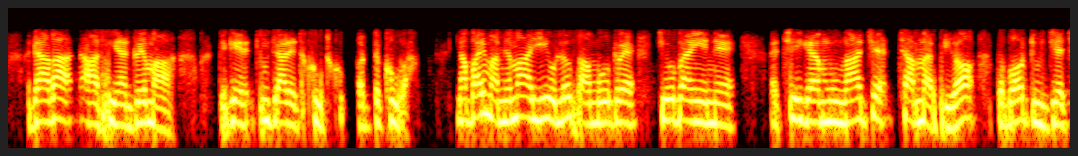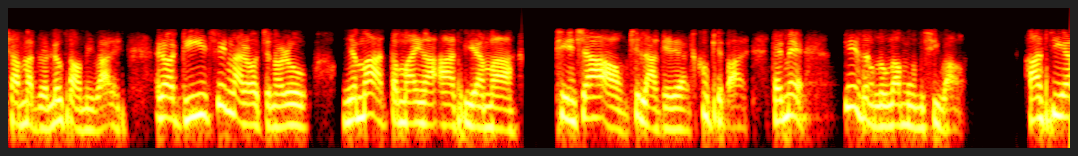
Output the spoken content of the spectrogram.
။ဒါကအာဆီယံအတွင်းမှာတကယ်ထူးခြားတဲ့တစ်ခုတစ်ခုပါ။နောက်ပိုင်းမှာမြန်မာအရေးကိုလှုပ်ဆောင်မှုအတွက်ကြိုးပမ်းရင်းနဲ့အခြေခံမူ၅ချက်ချမှတ်ပြီးတော့သဘောတူချက်ချမှတ်ပြီးလှုပ်ဆောင်နေပါတယ်။ အဲ့တော့ဒီအဆင့်ကတော့ကျွန်တော်တို့မြန်မာသမိုင်းကအာဆီယံမှာထင်ရှားအောင်ဖြစ်လာခဲ့တဲ့တစ်ခုဖြစ်ပါတယ်။ဒါပေမဲ့ပြည်စုံလုံလောက်မှုမရှိပါဘူး။အာဆီယံ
